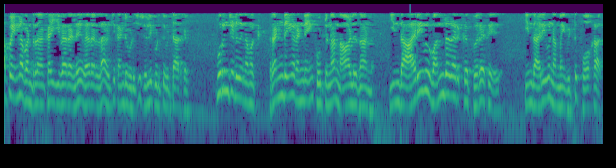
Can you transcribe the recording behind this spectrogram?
அப்ப என்ன பண்ற கை விரல் விரல்லாம் வச்சு கண்டுபிடிச்சு சொல்லி கொடுத்து விட்டார்கள். புரிஞ்சிடுது நமக்கு. ரெண்டையும் ரெண்டையும் கூட்டுனா நாலு தான் இந்த அறிவு வந்ததற்கு பிறகு இந்த அறிவு நம்மை விட்டு போகாது.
